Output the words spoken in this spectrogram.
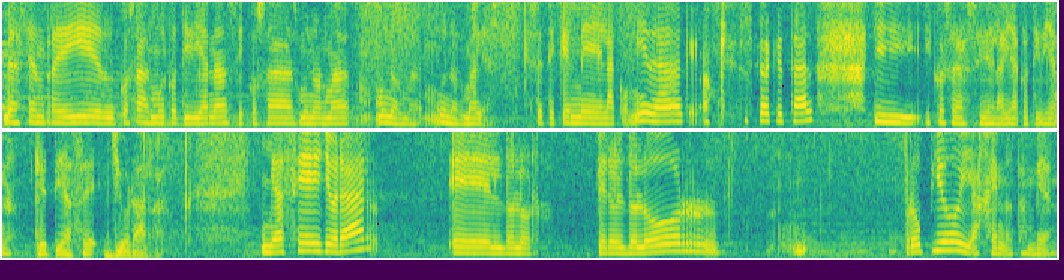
me hacen reír cosas muy cotidianas y cosas muy, normal, muy, normal, muy normales. Que se te queme la comida, que aunque sea que tal, y, y cosas así de la vida cotidiana. ¿Qué te hace llorar? Me hace llorar el dolor, pero el dolor propio y ajeno también.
